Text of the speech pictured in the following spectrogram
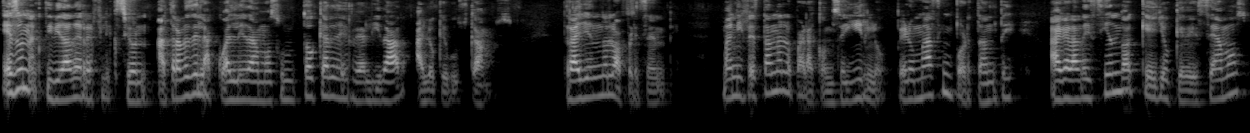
Es una actividad de reflexión a través de la cual le damos un toque de realidad a lo que buscamos, trayéndolo a presente manifestándolo para conseguirlo, pero más importante, agradeciendo aquello que deseamos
